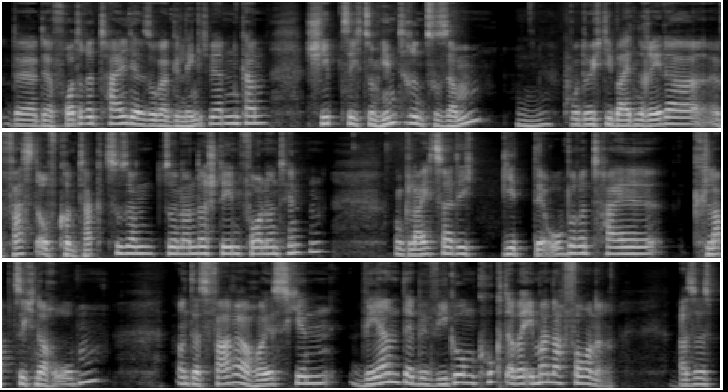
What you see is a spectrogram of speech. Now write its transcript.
der, der vordere Teil, der sogar gelenkt werden kann, schiebt sich zum hinteren zusammen, Mhm. wodurch die beiden Räder äh, fast auf Kontakt zusammen, zueinander stehen, vorne und hinten. Und gleichzeitig geht der obere Teil, klappt sich nach oben und das Fahrerhäuschen während der Bewegung guckt aber immer nach vorne. Also es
